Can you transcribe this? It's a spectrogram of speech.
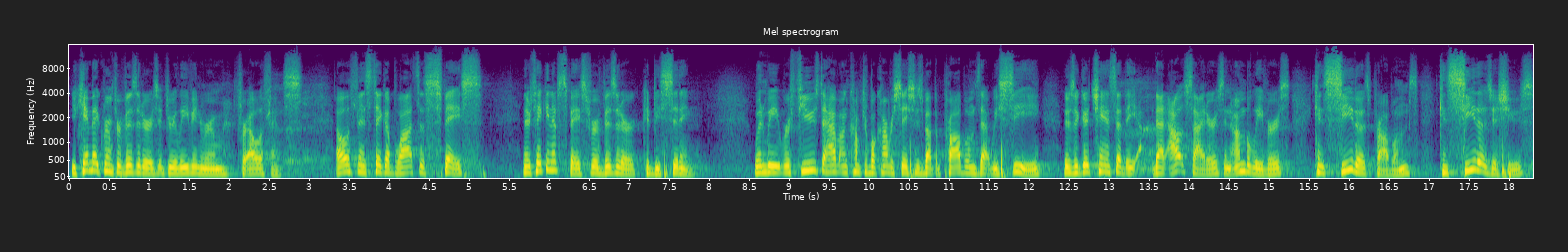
You can't make room for visitors if you're leaving room for elephants. Elephants take up lots of space, and they're taking up space where a visitor could be sitting. When we refuse to have uncomfortable conversations about the problems that we see, there's a good chance that, the, that outsiders and unbelievers can see those problems, can see those issues,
